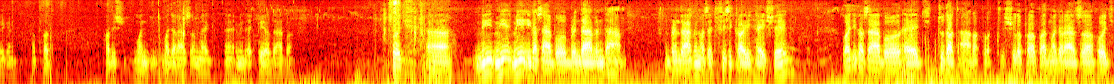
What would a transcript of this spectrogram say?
igen, hát hadd had is mond, magyarázom meg, mint egy példában hogy mi, mi, mi igazából Brindavan Dham? Brindavan az egy fizikai helység, vagy igazából egy tudatállapot. És Sila Prabhupád magyarázza, hogy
